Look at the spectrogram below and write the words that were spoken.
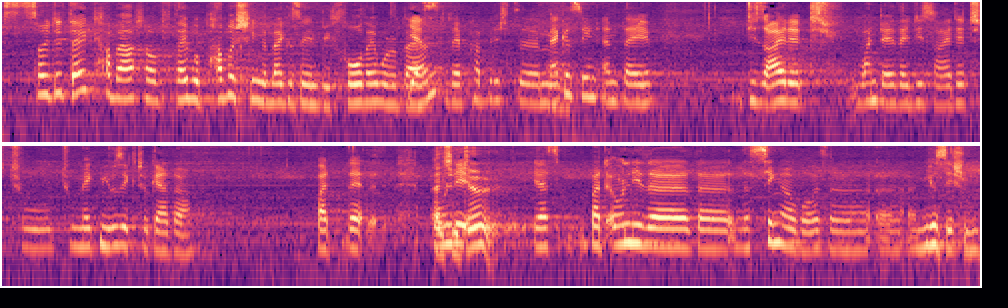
So, did they come out of? They were publishing the magazine before they were a band. Yes, they published the magazine and they decided, one day they decided to, to make music together. But the, As only, you do. Yes, but only the, the, the singer was a, a, a musician.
